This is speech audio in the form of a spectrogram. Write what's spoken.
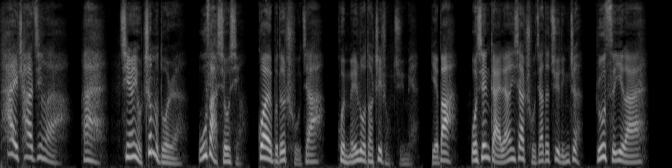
太差劲了啊！唉，竟然有这么多人。无法修行，怪不得楚家会没落到这种局面。也罢，我先改良一下楚家的聚灵阵，如此一来，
